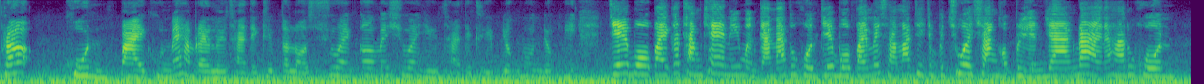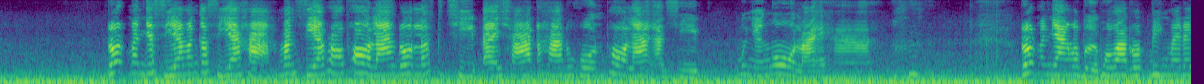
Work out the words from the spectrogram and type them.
เพราะ คุณไปคุณไม่ทำอะไรเลยถ่ายแต่คลิปตลอดช่วยก็ไม่ช่วยยืนถ่ายแต่คลิปยกนู่นยกนี่เจโบไปก็ทำแค่นี้เหมือนกันนะทุกคนเจโบไปไม่สามารถที่จะไปช่วยช่างเขาเปลี่ยนยางได้นะคะ ทุกคนรถมันจะเสียมันก็เสียค่ะ มันเสียเพราะพ่อล้างรถแล้วฉีดไดชาร์จนะคะ ทุกคนพ่อล้างอัดฉีดมึงยังโง่ไรไอ้ห่ารถมันยางระเบิดเพราะว่ารถวิ่งไม่ได้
